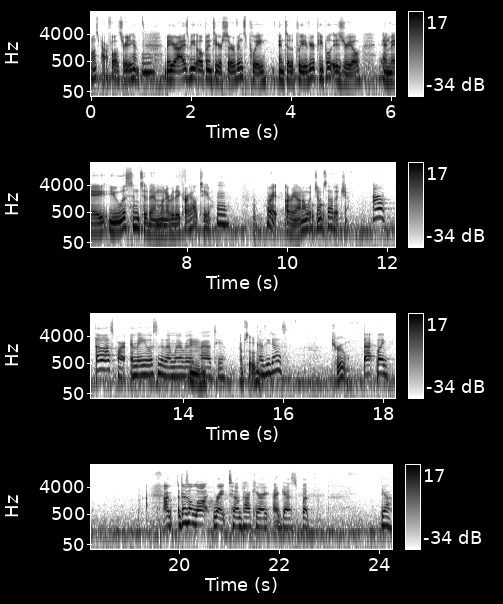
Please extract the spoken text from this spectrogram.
that's powerful. Let's read it again. Hmm. May your eyes be open to your servant's plea and to the plea of your people Israel, and may you listen to them whenever they cry out to you. All right, Ariana, what jumps out at you? Um, the last part, and may you listen to them whenever they cry out to you, Absolutely. because he does. True. That like, I'm, there's a lot right to unpack here, I, I guess, but yeah,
